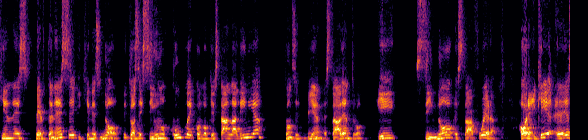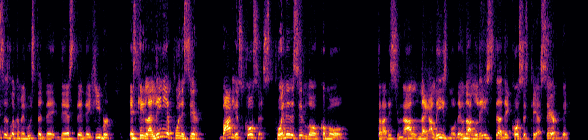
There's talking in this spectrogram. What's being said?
quiénes pertenece y quiénes no. Entonces, si uno cumple con lo que está en la línea, entonces, bien, está adentro. Y si no, está afuera. Ahora, y que eso es lo que me gusta de, este de Hebert, es que la línea puede ser varias cosas. Puede decirlo como tradicional legalismo, de una lista de cosas que hacer, de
